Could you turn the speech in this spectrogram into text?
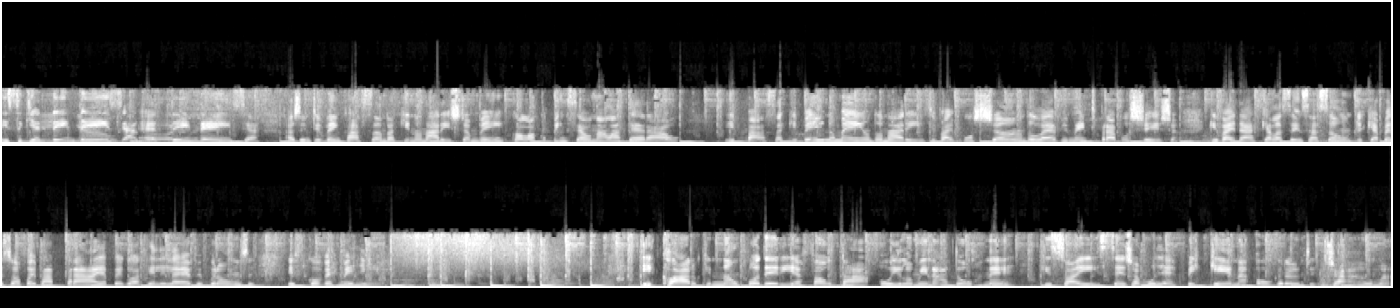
isso aqui é tendência. É tendência. A gente vem passando aqui no nariz também, coloca o pincel na lateral e passa aqui bem no meio do nariz e vai puxando levemente para a bochecha, que vai dar aquela sensação de que a pessoa foi para a praia, pegou aquele leve bronze e ficou vermelhinha. E claro que não poderia faltar o iluminador, né? Que isso aí, seja mulher pequena ou grande, já ama.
